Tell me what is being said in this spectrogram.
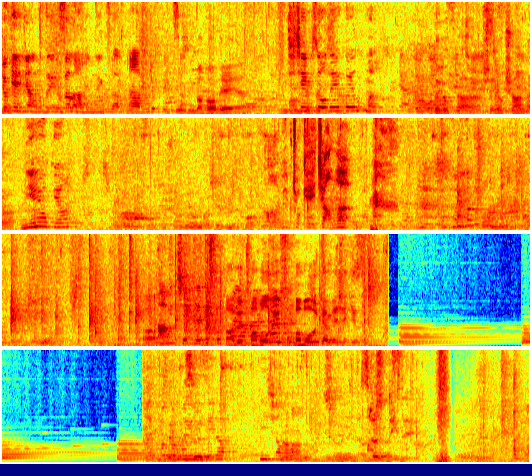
Çok heyecanlı. Duygusal abim duygusal. Abim çok duygusal. Baba oluyor ya. Çiçeğimizi odaya koyalım mı? Aa, O da yok da. Şey yok şu anda. Niye yok ya? Abim çok heyecanlı. Abi çiçekleri sok. Abi baba oluyorsun. Baba olurken bir şekilsin. İnşallah.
